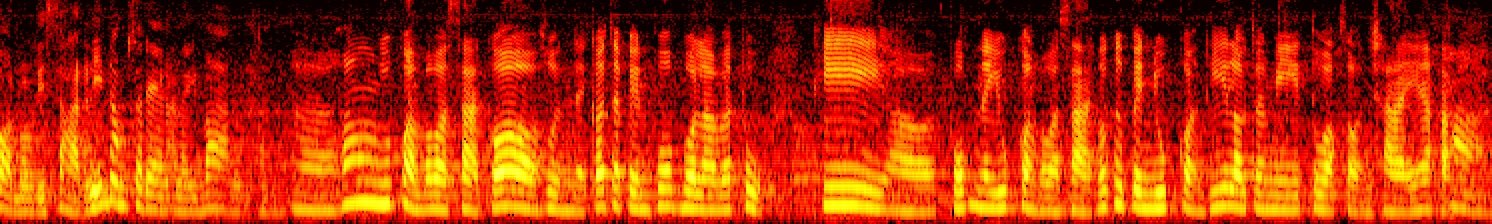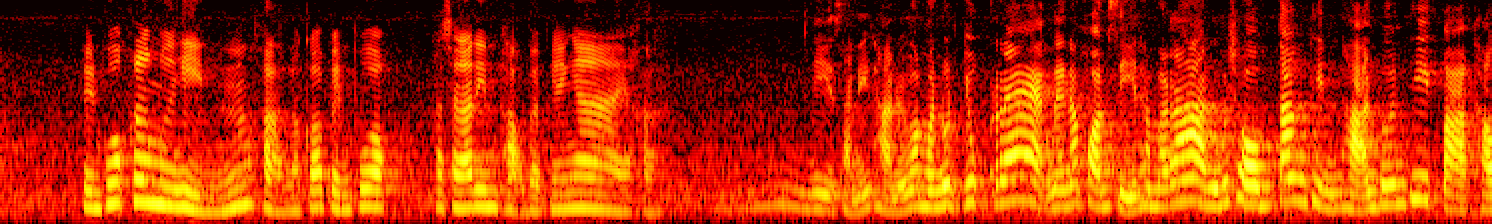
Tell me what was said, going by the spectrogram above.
ก่อนประวัติศาสตร์ อันนี้นำแสดงอะไรบ้างคะอ่าห้องยุคก่อนประวัติศาสตร์ก็ส่วนใหญ่ก็จะเป็นพวกโบราณวัตถุที่เอ่อพบในยุคก่อนประวัติศาสตร์ ก็คือเป็นยุคก่อนที่เราจะมีตัวอักษรใช้อะค่ะ เป็นพวกเครื่องมือหินค่ะ แล้วก็เป็นพวกภาชนะดินเผาแบบง่าย ๆ ค่ะ นี่สันนิษฐานไว้ว่ามนุษย์ยุคแรกในนครศรีธรรมราชคุณผู้ชม ตั้งถิ่นฐานพื้นที่ป่าเขา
